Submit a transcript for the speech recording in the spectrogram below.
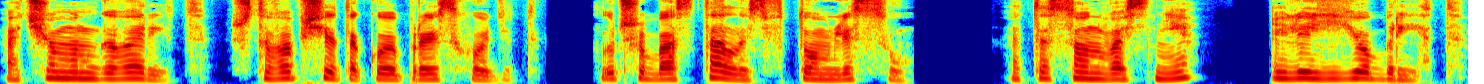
О чем он говорит? Что вообще такое происходит? Лучше бы осталась в том лесу. Это сон во сне или ее бред?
